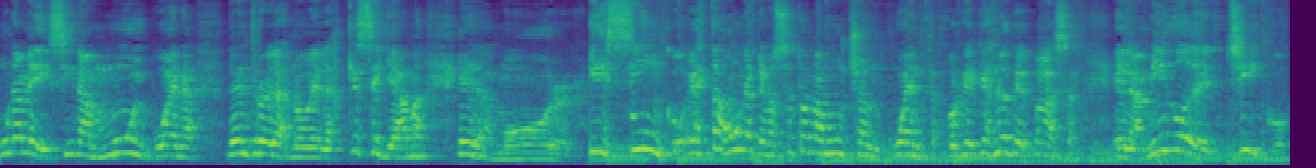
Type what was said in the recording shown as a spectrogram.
una medicina muy buena dentro de las novelas que se llama el amor. Y 5. Esta es una que no se toma mucho en cuenta. Porque ¿qué es lo que pasa? El amigo del chico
